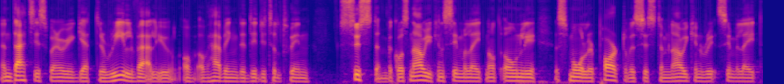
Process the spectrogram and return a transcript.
and that is where we get the real value of, of having the digital twin system because now you can simulate not only a smaller part of a system now you can simulate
